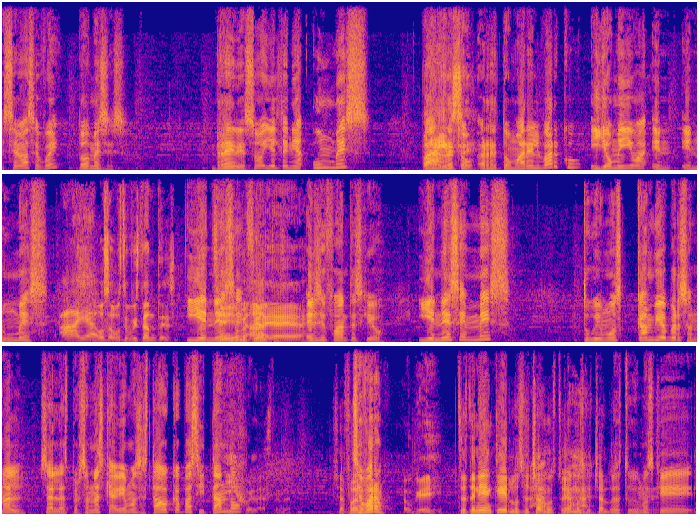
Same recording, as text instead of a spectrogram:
Seba se fue dos meses. Regresó y él tenía un mes Para para, irse. reto- retomar el barco y yo me iba en, en un mes. Ah, ya. O sea, vos te fuiste antes. Y en Sí, ese yo me fui Ah, antes. ya, ya. Él se fue antes que yo. Y en ese mes tuvimos cambio de personal. O sea, las personas que habíamos estado capacitando Híjolas. Se fueron. se fueron. Ok. Se tenían que ir, los echamos, Ajá, ajá, que echarlos. Los tuvimos que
